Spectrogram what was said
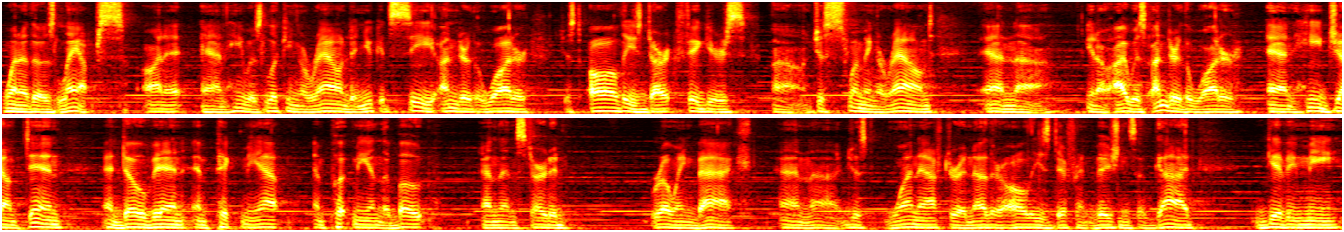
one of those lamps on it and he was looking around and you could see under the water just all these dark figures uh, just swimming around and uh, you know i was under the water and he jumped in and dove in and picked me up and put me in the boat and then started rowing back and uh, just one after another all these different visions of god giving me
